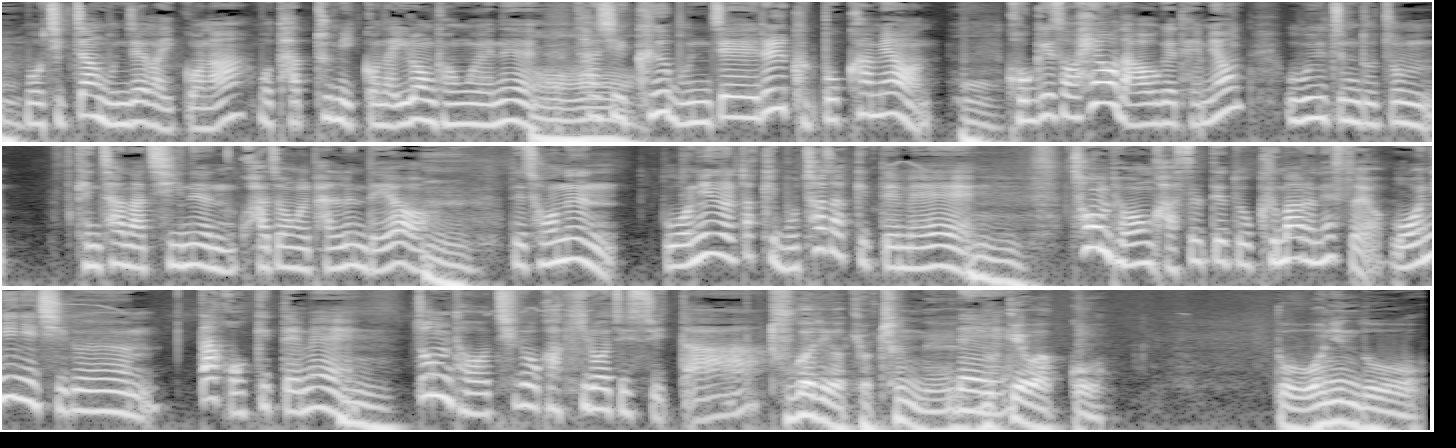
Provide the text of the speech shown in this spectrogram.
음. 뭐 직장 문제가 있거나 뭐 다툼이 있거나 이런 경우에는 어. 사실 그 문제를 극복하면 어. 거기서 헤어 나오게 되면 우울증도 좀 괜찮아지는 과정을 밟는데요. 음. 근데 저는 원인을 딱히 못 찾았기 때문에 음. 처음 병원 갔을 때도 그 말은 했어요. 원인이 지금 딱 없기 때문에 음. 좀더 치료가 길어질 수 있다. 두 가지가 겹쳤네. 네. 늦게 왔고 또 원인도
